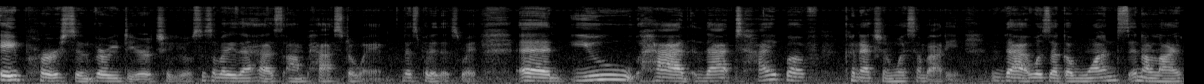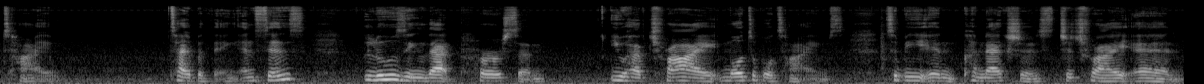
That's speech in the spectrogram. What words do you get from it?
a person very dear to you. So somebody that has um, passed away. Let's put it this way, and you had that type of connection with somebody that was like a once in a lifetime type of thing. And since losing that person, you have tried multiple times to be in connections to try and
